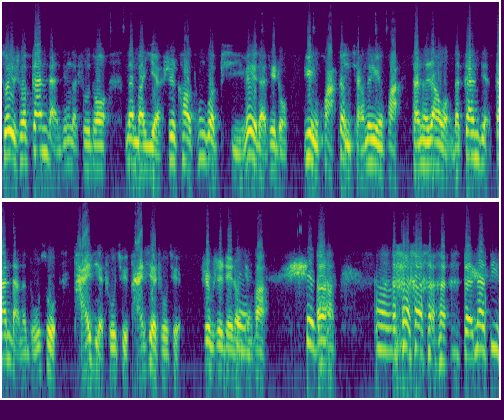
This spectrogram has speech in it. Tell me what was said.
所以说肝胆经的疏通，那么也是靠通过脾胃的这种运化，更强的运化，才能让我们的肝解肝胆的毒素排解出去、排泄出去，是不是这种情况？是的，嗯，对，那第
